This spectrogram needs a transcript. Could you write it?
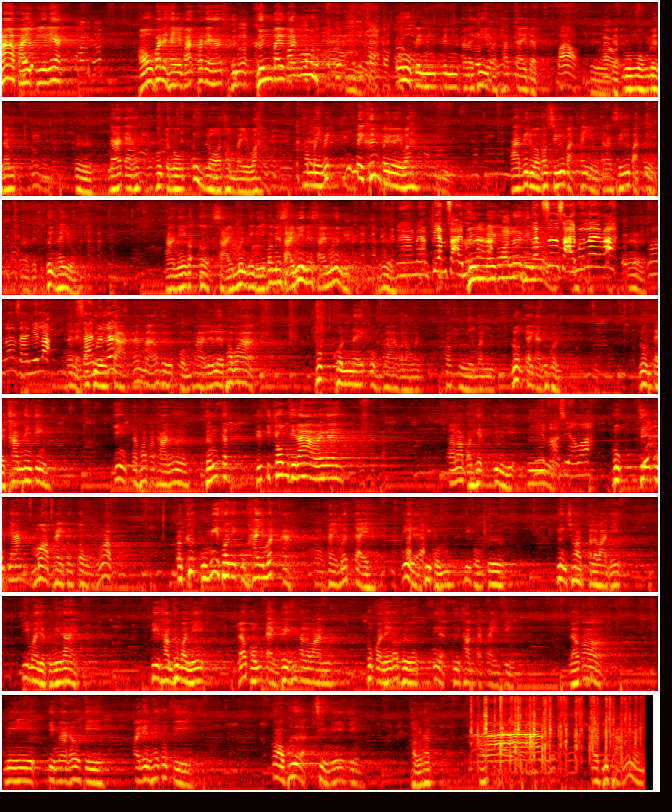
ถ้าไปปีแรก เอาพระได้ให้บัตรพระได้ให้ขึ้นขึ้นไปก้อนหมูโอ้เป็นเป็นอะไรที่ประทับใจแบบเออแบบงงๆด้วยซ้ำเออน้าแกเขาคงจะงงเอ้ยรอทำไมวะทำไมไม่ไม่ขึ้นไปเลยวะทางพี่ดวงเขาซื้อบัตรให้อยู่กำลังซื้อบัตรเออเออจะขึ้นให้อยู่ ทางนี้ก็เออสายมึนอีกดีเพราะมีสายมีดในสายมึน เออ แมนแมนเปลี่ยนสายมืขึ้นละไปก่อนเลยพี่เปน้ลี่อยงนซื้อสายมือเลยปะเออ วงนั้นสายมือละนั่นแหละก็สายคืมืออเลยจากนั้นมาก็คือผมมาเรื่อยๆเพราะว่าทุกคนในกลุ่มพลาของเรามันก็คือมันร่วมใจกันทุกคน ร่วมใจทำจริงๆ ยิ่งเฉพาะประธานก็คือถึงจะถือจิจมสีด้าอะไรไงแต่เราก็เฮ็ดที่นี่คือ มีขาเสียวะทุกสิ่งทุกอย่างมอบให้ตรงๆมอบก็คือกูมีโทษนี่กูให้หมดอะให้หมดใจ นี่แหละที่ผมที่ผมคือชื่นชอบคารวานนี้ ที่มาอยู่ตรงนี้ได้ ที่ทำทุกวันนี้ แล้วผมแต่งเพลงให้คารวานทุกวันนี้ก็คือนี่แหละคือทำจากใจจริง แล้วก็มีทีมงานนักดนตรีไปเล่นให้ทุกปี ก็เพื่อสิ่งนี้จริง ขอบคุณครับเราคิดถามไม่ยัง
